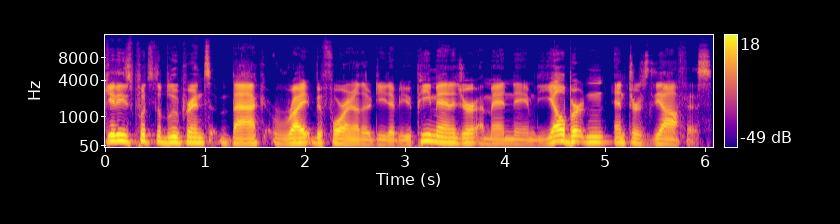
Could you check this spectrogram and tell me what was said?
Gittes puts the blueprints back right before another DWP manager, a man named Yelburton, enters the office.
